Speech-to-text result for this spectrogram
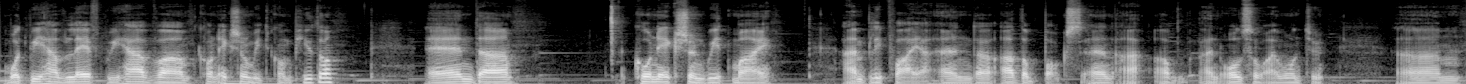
What we have left, we have uh, connection with computer and uh, connection with my amplifier and uh, other box and uh, um, and also I want to um,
